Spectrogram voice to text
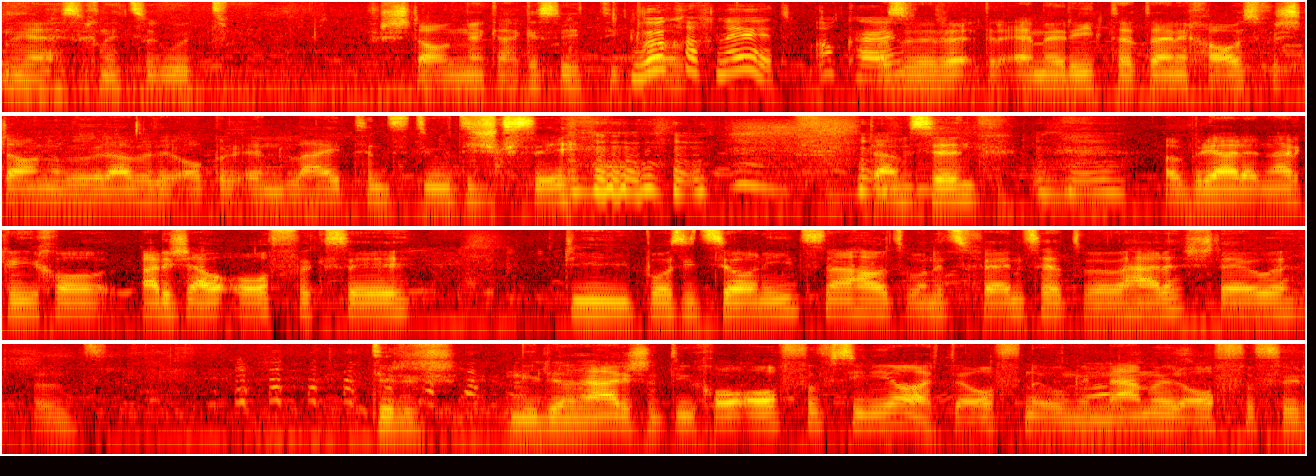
Ja, haben sich nicht so gut verstanden gegenseitig. Wirklich nicht? Okay. Also der, der Emerit hat eigentlich alles verstanden, weil er eben der Ober-Enlightened Dude war. In dem Sinn. Aber ja, er, hat dann gleich auch, er ist auch offen gesehen, die Position einzunehmen, halt, die er das Fernsehen hat herstellen Und der Millionär ist natürlich auch offen auf seine Art. Ein offener Unternehmer, offen für,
